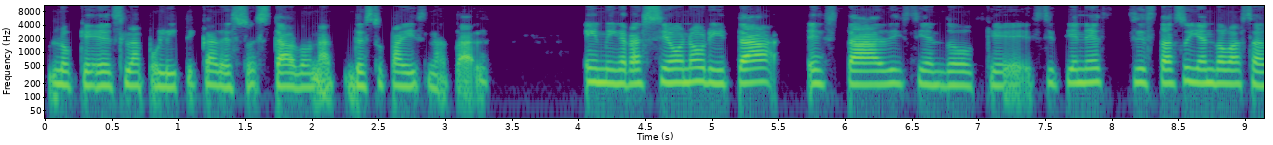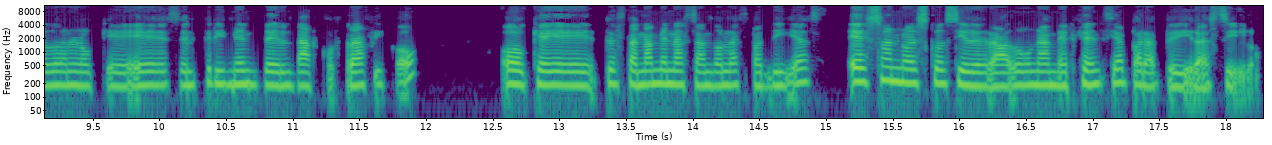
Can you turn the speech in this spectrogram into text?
lo que es la política de su estado, de su país natal. Inmigración ahorita está diciendo que si tienes, si estás huyendo basado en lo que es el crimen del narcotráfico, o que te están amenazando las pandillas, eso no es considerado una emergencia para pedir asilo.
